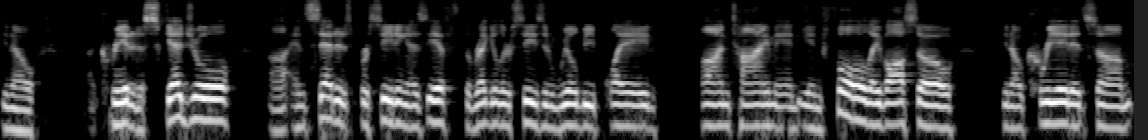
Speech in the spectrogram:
you know, uh, created a schedule uh, and said it is proceeding as if the regular season will be played on time and in full, they've also, you know, created some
